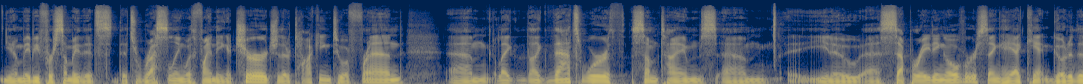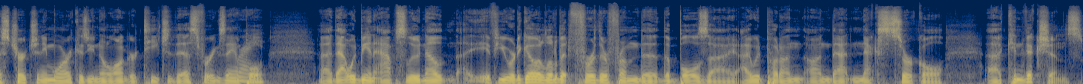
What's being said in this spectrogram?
you know, maybe for somebody that's that's wrestling with finding a church, or they're talking to a friend. Um, like like that's worth sometimes um, you know uh, separating over saying hey I can't go to this church anymore because you no longer teach this for example uh, that would be an absolute. Now, if you were to go a little bit further from the the bullseye, I would put on on that next circle uh, convictions.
